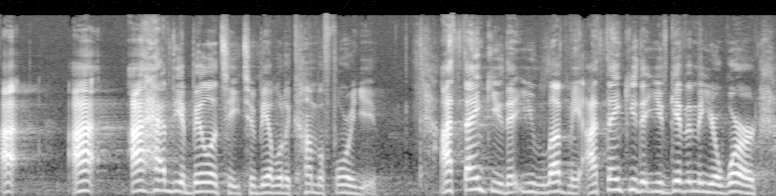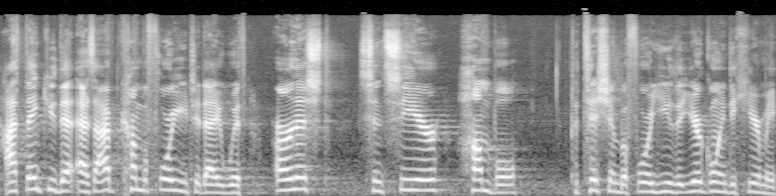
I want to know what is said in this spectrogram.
I, I, I have the ability to be able to come before you. I thank you that you love me. I thank you that you've given me your word. I thank you that as I've come before you today with earnest, sincere, humble, petition before you that you're going to hear me.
